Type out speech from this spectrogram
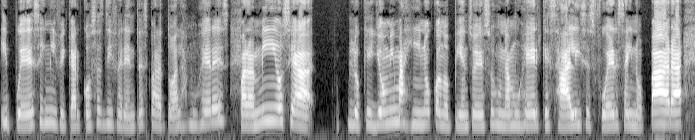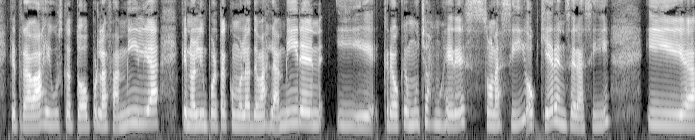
y puede significar cosas diferentes para todas las mujeres. Para mí, o sea, lo que yo me imagino cuando pienso eso es una mujer que sale y se esfuerza y no para, que trabaja y busca todo por la familia, que no le importa cómo las demás la miren. Y creo que muchas mujeres son así o quieren ser así. Y eh,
